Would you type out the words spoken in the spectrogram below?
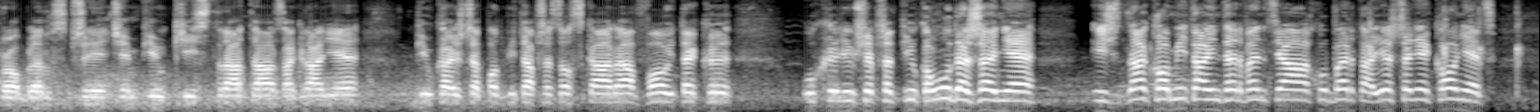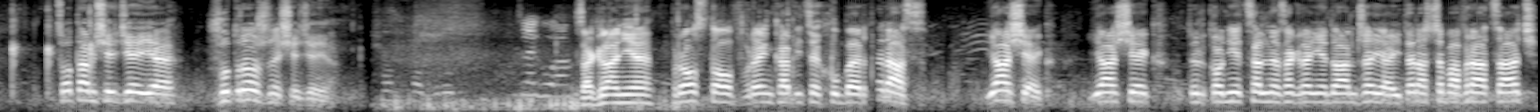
problem z przyjęciem piłki, strata, zagranie. Piłka jeszcze podbita przez Oskara. Wojtek y, uchylił się przed piłką, uderzenie i znakomita interwencja Huberta. Jeszcze nie koniec. Co tam się dzieje? Rzut rożny się dzieje. Zagranie prosto w rękawice Hubert. Teraz Jasiek, Jasiek, tylko niecelne zagranie do Andrzeja i teraz trzeba wracać.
